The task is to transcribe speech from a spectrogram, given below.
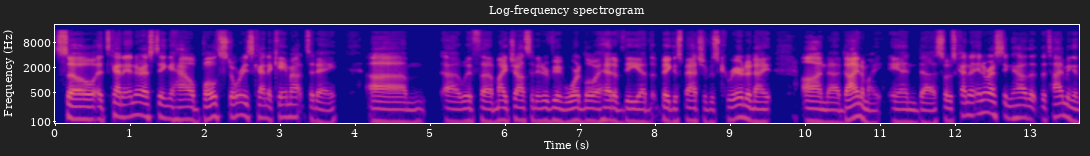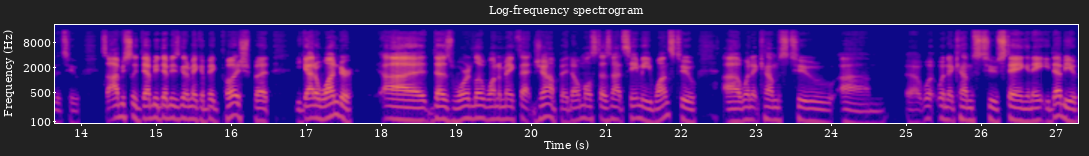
So it's kind of interesting how both stories kind of came out today um, uh, with uh, Mike Johnson interviewing Wardlow ahead of the uh, the biggest match of his career tonight on uh, Dynamite, and uh, so it's kind of interesting how the, the timing of the two. So obviously WWE is going to make a big push, but you got to wonder. Uh, does Wardlow want to make that jump? It almost does not seem he wants to uh, when it comes to um, uh, wh- when it comes to staying in AEW.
